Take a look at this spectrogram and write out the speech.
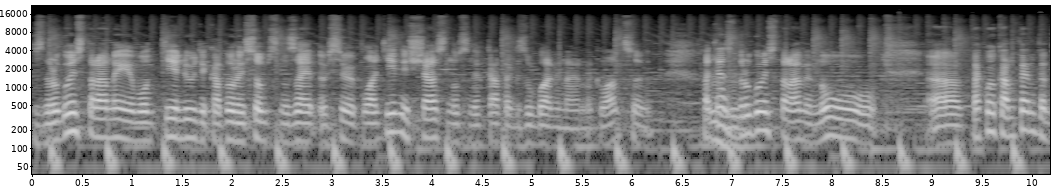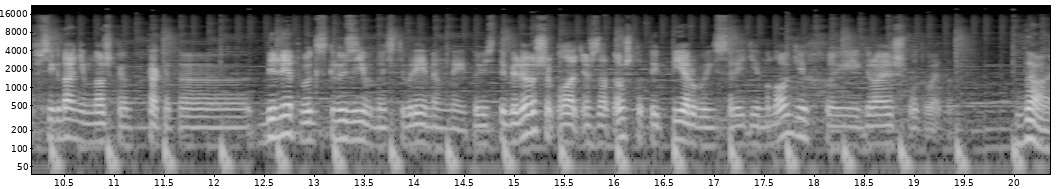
С другой стороны, вот те люди, которые, собственно, за это все и платили, сейчас, ну, слегка так зубами, наверное, клацают. Хотя, mm-hmm. с другой стороны, ну, э, такой контент это всегда немножко, как это, билет в эксклюзивность временный. То есть ты берешь и платишь за то, что ты первый среди многих и играешь вот в это. Да,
